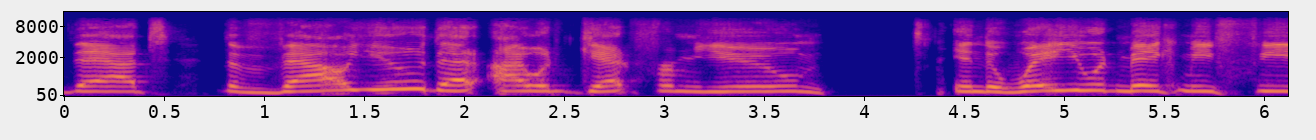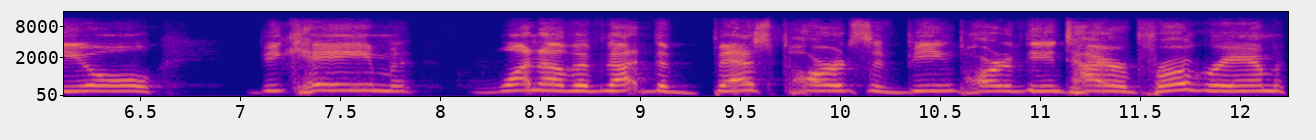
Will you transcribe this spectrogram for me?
that the value that I would get from you in the way you would make me feel became one of, if not the best parts of being part of the entire program.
